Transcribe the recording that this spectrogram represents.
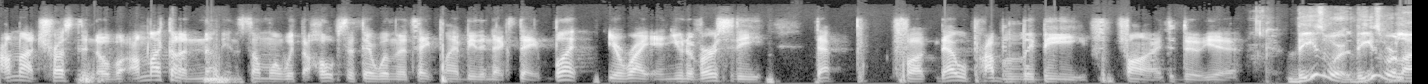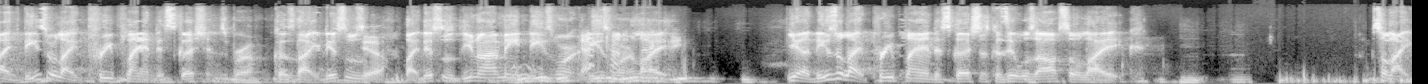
i'm not trusting nobody i'm not going to nut in someone with the hopes that they're willing to take plan b the next day but you're right in university that fuck that would probably be fine to do yeah These were these were like these were like pre-planned discussions, bro. Because like this was Yeah. like this was you know what I mean. These weren't That's these weren't like sexy. yeah these were like pre-planned discussions because it was also like so like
